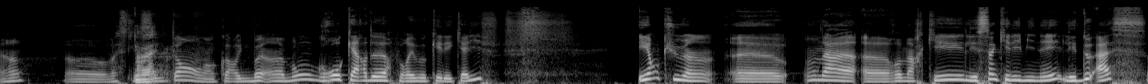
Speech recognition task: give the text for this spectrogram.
Hein on va se laisser Ouais. le temps. On a encore une un bon gros quart d'heure pour évoquer les qualifs. Et en Q1, euh, on a euh, remarqué les 5 éliminés, les deux As,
